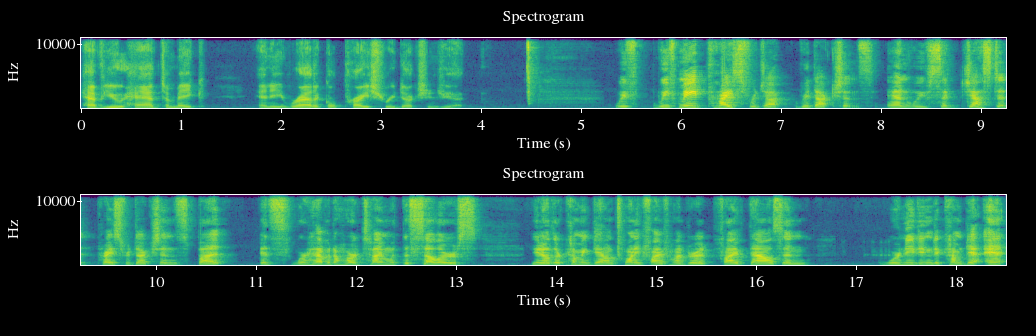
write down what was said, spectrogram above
have you had to make any radical price reductions yet? We've we've made price redu- reductions and we've suggested price reductions, but it's we're having a hard time with the sellers. You know, they're coming down 2500, 5000. We're needing to come down and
